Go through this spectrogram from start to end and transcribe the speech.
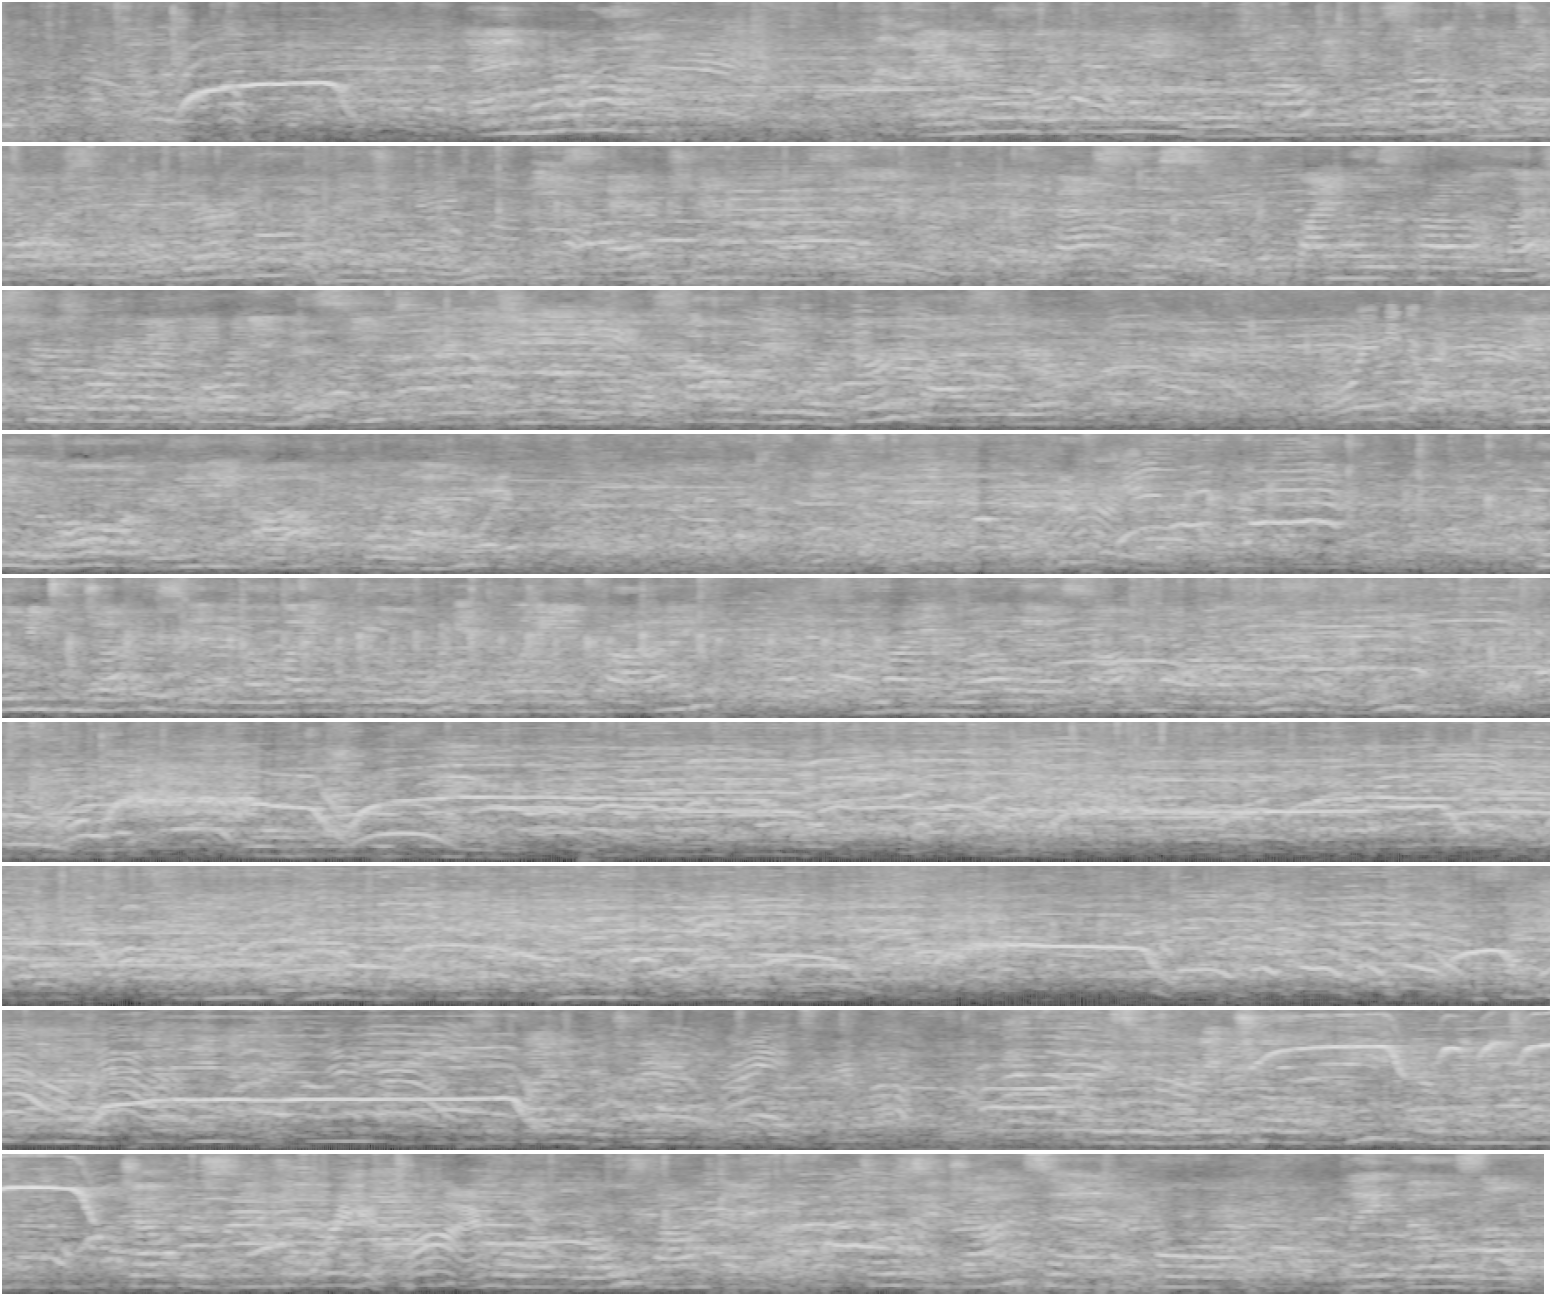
And we're off. Airhill, Whitefield Lake, Rosemount, Lakeville South, Jefferson, and Durham Health are measured Duluth, East, and Crescent. The fastest finalist from last year's 4x4 in this heat, Great Virginia Lakeville South, they were third last year. Where me go? Haley Luo leading off for them. Bloomington Jefferson in the light blue in lane five. Running well, that sophomore Alyssa Lynn. for Jefferson. The second runner will cut in at the corners on the opposite side of the track. This is Rachel Lee from Bloomington Jefferson. Pretty good time. For Rosemount and Josie Johnson for Lakeville South.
